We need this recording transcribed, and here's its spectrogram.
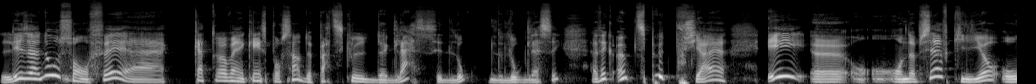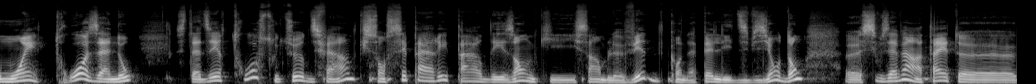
Les anneaux sont faits à 95% de particules de glace, c'est de l'eau, de l'eau glacée, avec un petit peu de poussière. Et euh, on, observe qu'il y a au moins trois anneaux c'est-à-dire trois structures différentes qui sont séparées par des zones qui semblent vides, qu'on appelle les divisions. Donc, euh, si vous avez en tête euh,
